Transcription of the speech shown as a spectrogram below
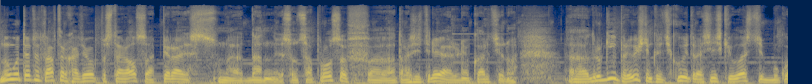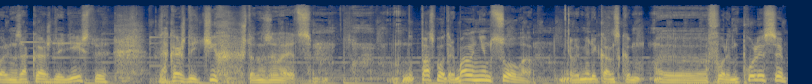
Ну, вот этот автор хотя бы постарался, опираясь на данные соцопросов, э, отразить реальную картину. А другие привычно критикуют российские власти буквально за каждое действие, за каждый чих, что называется. Ну, посмотрим. Анна Немцова в американском э, Foreign Policy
